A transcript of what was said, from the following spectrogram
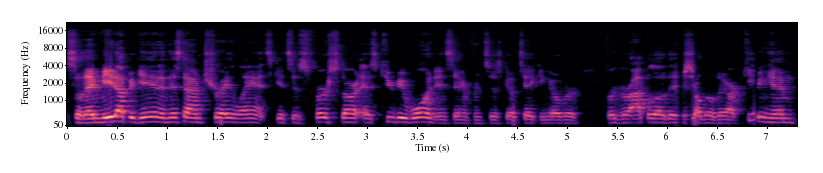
so they meet up again, and this time Trey Lance gets his first start as QB1 in San Francisco, taking over for Garoppolo this year, although they are keeping him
